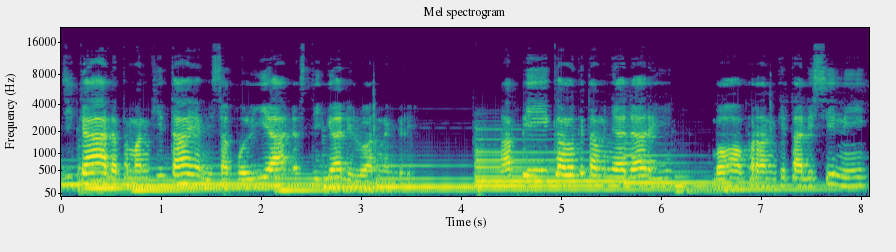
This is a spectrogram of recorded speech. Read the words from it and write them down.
jika ada teman kita yang bisa kuliah S3 di luar negeri. Tapi kalau kita menyadari bahwa peran kita di sini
